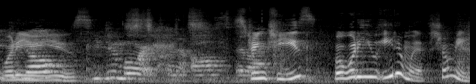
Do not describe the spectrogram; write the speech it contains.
What do you know, use? You do more and it all spit String cheese? But what do you eat them with? Show me.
